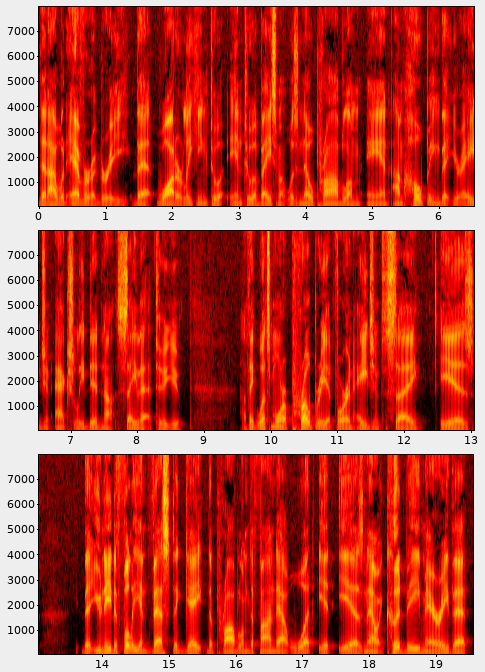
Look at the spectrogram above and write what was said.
that I would ever agree that water leaking to a, into a basement was no problem, and I'm hoping that your agent actually did not say that to you. I think what's more appropriate for an agent to say is that you need to fully investigate the problem to find out what it is. Now, it could be, Mary, that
